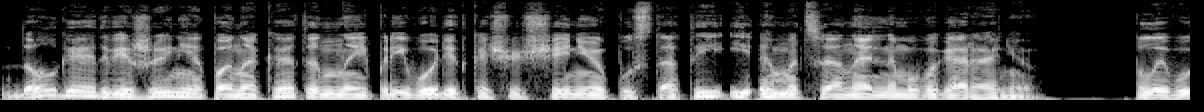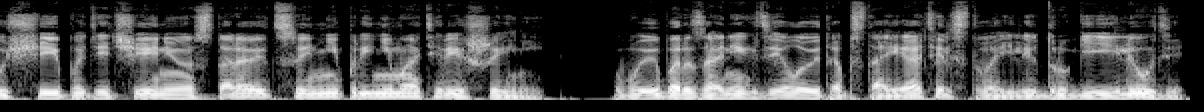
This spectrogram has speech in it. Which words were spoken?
Долгое движение по накатанной приводит к ощущению пустоты и эмоциональному выгоранию. Плывущие по течению стараются не принимать решений, выбор за них делают обстоятельства или другие люди.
